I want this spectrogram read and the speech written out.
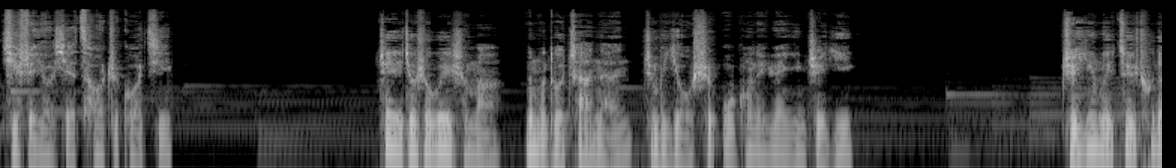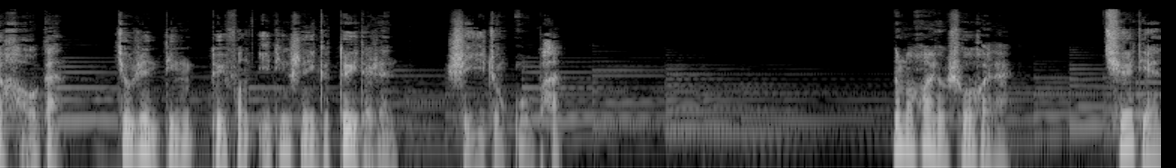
其实有些操之过急，这也就是为什么那么多渣男这么有恃无恐的原因之一。只因为最初的好感，就认定对方一定是那个对的人，是一种误判。那么话又说回来，缺点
